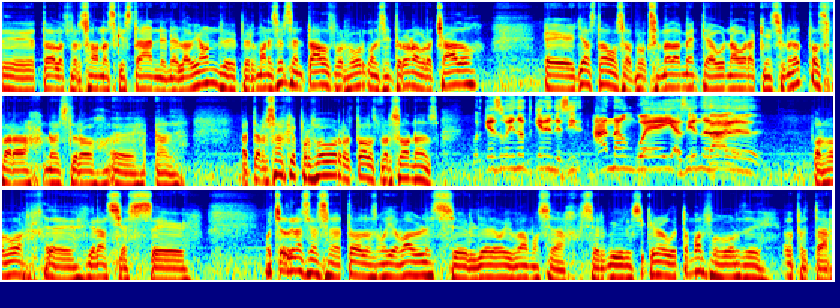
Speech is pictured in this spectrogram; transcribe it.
eh, todas las personas que están en el avión, permanecer sentados, por favor, con el cinturón abrochado. Eh, ya estamos aproximadamente a una hora 15 minutos para nuestro eh, aterrizaje. Por favor, todas las personas, Porque esos güeyes no te quieren decir, anda un güey haciendo... por favor, eh, gracias. eh, muchas gracias a todos los muy amables. El día de hoy vamos a servir, si quieren algo de tomar, por favor, de apretar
